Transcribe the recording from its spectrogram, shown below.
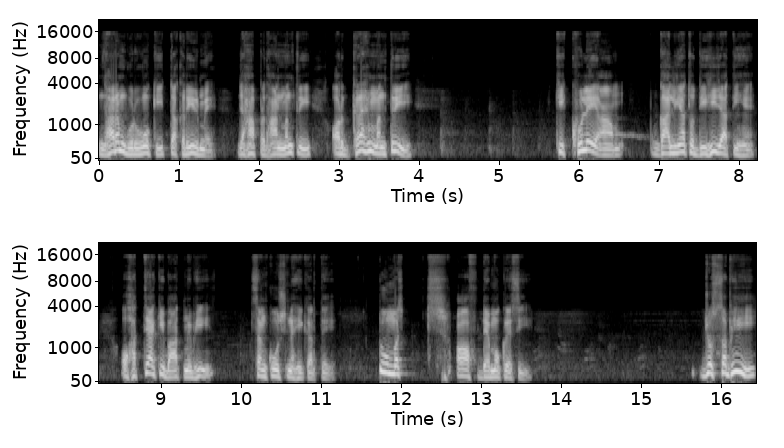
धर्म गुरुओं की तकरीर में, जहाँ प्रधानमंत्री और गृह मंत्री की खुलेआम गालियाँ तो दी ही जाती हैं, और हत्या की बात में भी संकोच नहीं करते। टू मच ऑफ़ डेमोक्रेसी, जो सभी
